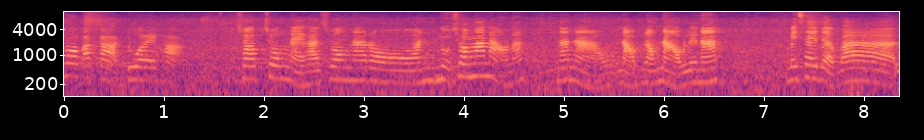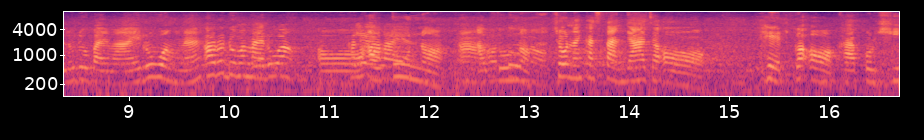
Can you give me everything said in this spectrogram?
ชอบอากาศด้วยค่ะ ชอบช่วงไหนคะ ช่วงหน้าร้อน หนูชอบหน้าหนาวนะ หน้าหนาวหนาวหนาวหนาวเลยนะ ไม่ใช่แบบว่าฤดูใบไม้ร่วงนะเอาฤดูใบไม้ร่วง อ๋อเขาเรียกเอาอะไรอะตุ้นเนาะอ่าเอาเอาตุ้นเนาะตุ้นเนอะช่วงนั้นคาสตานยาจะออก เห็ดก็ออกค่ะโปรชิ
